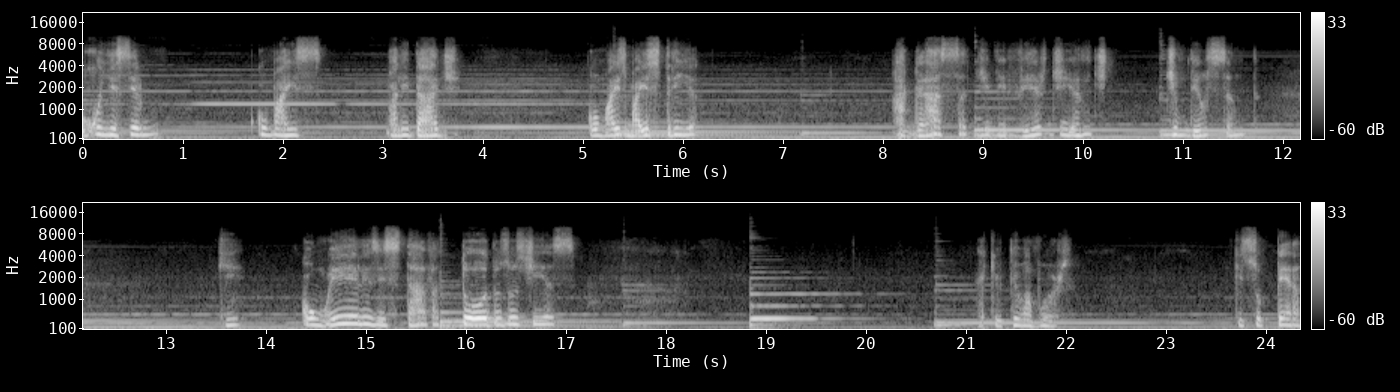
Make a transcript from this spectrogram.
o conhecer com mais qualidade, com mais maestria. A graça de viver diante de um Deus Santo, que com eles estava todos os dias. Que o teu amor, que supera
